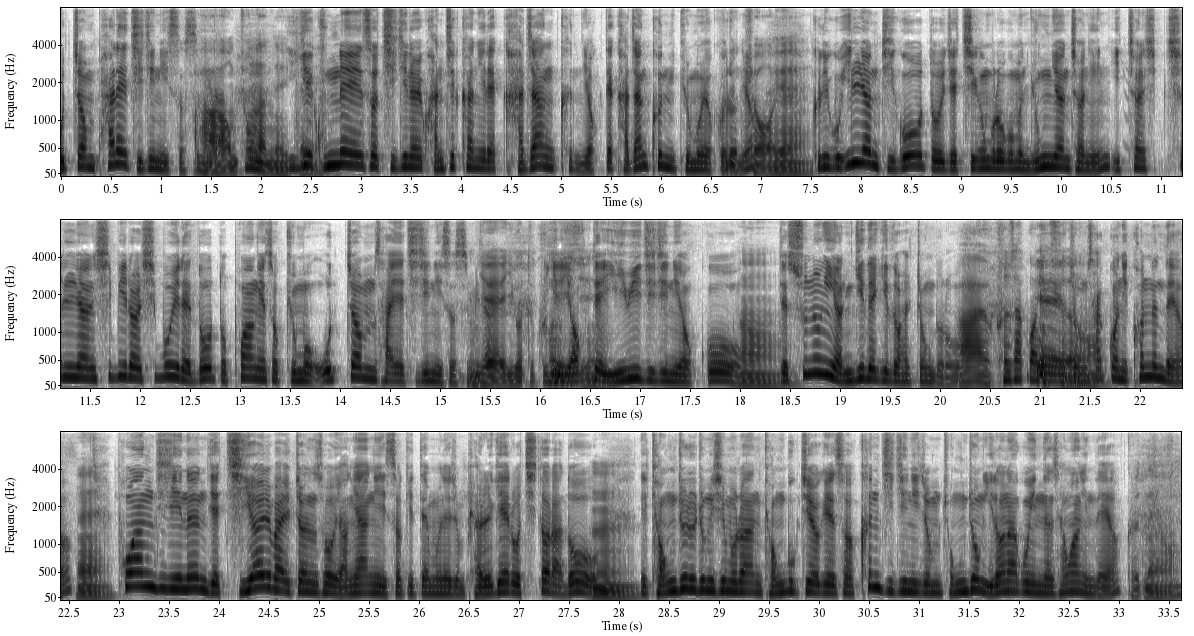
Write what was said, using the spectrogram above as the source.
5.8의 지진이 있었습니다. 아, 엄청났네. 이게 국내에서 지진을 관측한 이래 가장 큰 역대 가장 큰 규모였거든요. 그렇죠. 예. 그리고 1년 뒤고 또 이제 지금으로 보면 6년 전인 2017년 11월 15일에도 또 포항에서 규모 5.4의 지진이 있었습니다. 예, 이것도 큰 이게 지진. 역대 2위 지진이었고 어. 그때 수능이 연기되기도 할 정도로 아유, 큰 사건이었어요. 예, 좀 사건이 컸는데요. 예. 포항 지진은 이제 지열 발전소 영향이 있었기 때문에 좀 별개로 치더라도 음. 이 경주를 중심으로 한 경북 지역에서 큰 지진이 좀 종종 일어나고 있는 상황인데요. 그렇네요.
